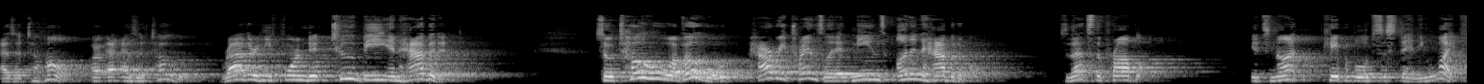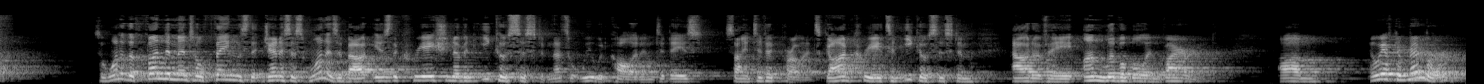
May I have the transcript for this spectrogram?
as a or as a tohu. Rather, he formed it to be inhabited. So tohu wavohu, however you translate it, means uninhabitable. So that's the problem. It's not capable of sustaining life. So one of the fundamental things that Genesis 1 is about is the creation of an ecosystem. That's what we would call it in today's scientific parlance. God creates an ecosystem out of a unlivable environment. Um, and we have to remember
